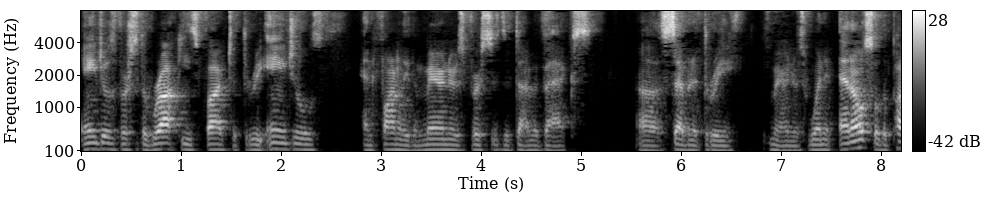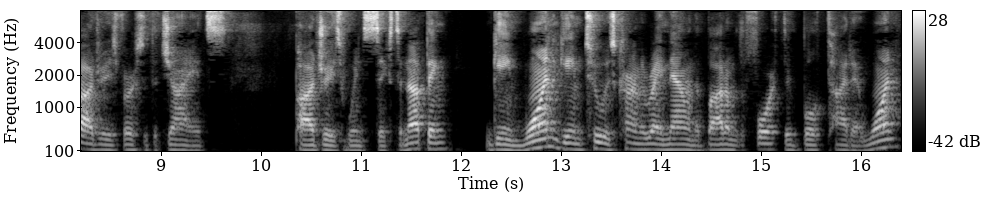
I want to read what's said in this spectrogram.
Angels versus the Rockies, five to three Angels, and finally the Mariners versus the Diamondbacks, uh, seven to three Mariners win it, and also the Padres versus the Giants. Padres win six to nothing. Game one, game two is currently right now in the bottom of the fourth. They're both tied at one,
